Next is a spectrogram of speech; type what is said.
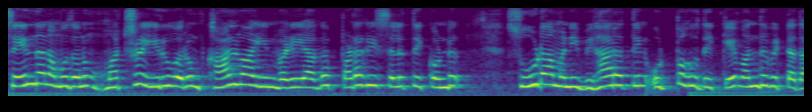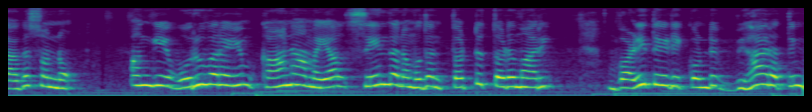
சேந்தன் அமுதனும் மற்ற இருவரும் கால்வாயின் வழியாக படகை செலுத்திக் கொண்டு சூடாமணி விகாரத்தின் உட்பகுதிக்கே வந்துவிட்டதாக சொன்னோம். அங்கே ஒருவரையும் காணாமையால் சேந்தன் அமுதன் தட்டு தடுமாறி வழி தேடிக்கொண்டு விகாரத்தின்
